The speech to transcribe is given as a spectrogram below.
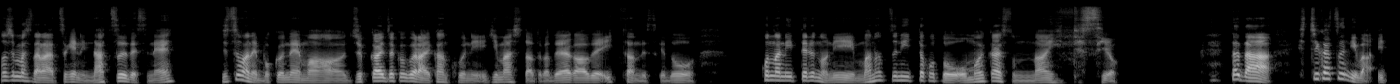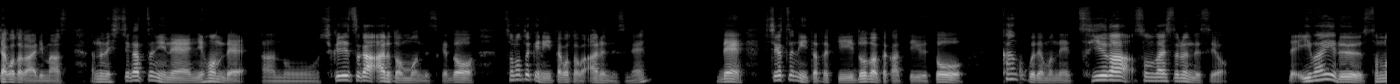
そうしましたら次に夏ですね。実はね、僕ね、まあ、10回弱ぐらい韓国に行きましたとか、ドヤ顔で言ってたんですけど、こんなに行ってるのに、真夏に行ったことを思い返すとないんですよ。ただ、7月には行ったことがあります。あのね、7月にね、日本で、あの、祝日があると思うんですけど、その時に行ったことがあるんですね。で、7月に行った時どうだったかっていうと、韓国でもね、梅雨が存在するんですよ。で、いわゆるその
